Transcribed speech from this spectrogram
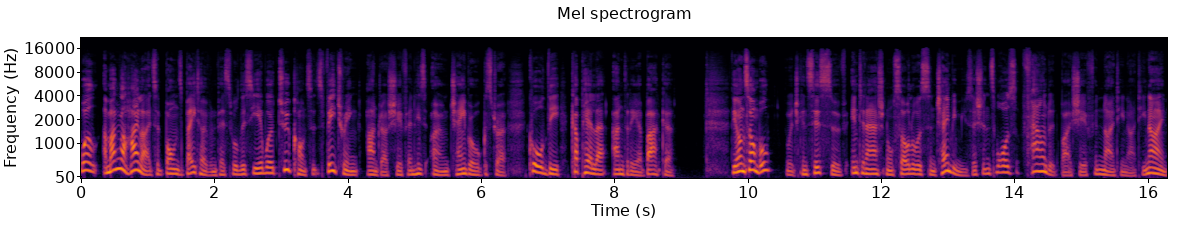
Well, among the highlights at Bonn's Beethoven Festival this year were two concerts featuring Andras Schiff and his own chamber orchestra, called the Capella Andrea Barca. The ensemble, which consists of international soloists and chamber musicians, was founded by Schiff in 1999.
